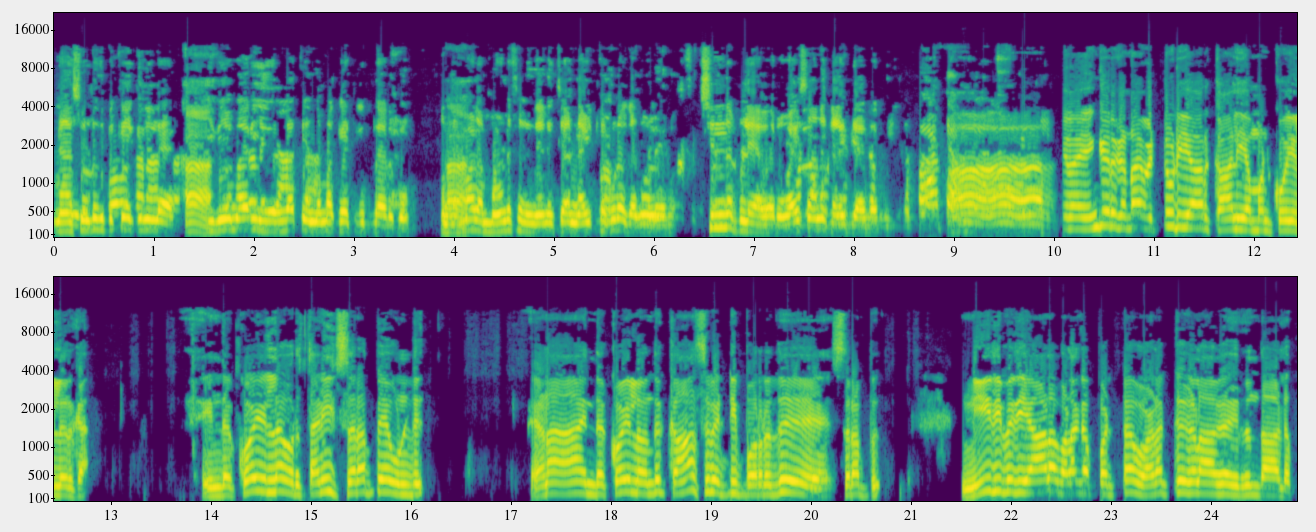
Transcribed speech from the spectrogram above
நான் சொல்றது இப்ப கேட்கல. இதே மாதிரி எல்லாத்தையும் அந்த அம்மா கேட்டுக்கிட்டு தான் இருக்கும். அந்த அம்மால மனசுல நினைச்சா நைட்ல கூட கனவுல வரும். சின்ன பிள்ளையா வரும் வயசான கிளவியா வரும். நான் எங்க இருக்கேன்னா வெட்டுடியார் காளி அம்மன் கோயில் இருக்கேன் இந்த கோயில்ல ஒரு தனி சிறப்பே உண்டு. ஏன்னா இந்த கோயில்ல வந்து காசு வெட்டி போடுறது சிறப்பு. நீதிபதியால வழங்கப்பட்ட வழக்குகளாக இருந்தாலும்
